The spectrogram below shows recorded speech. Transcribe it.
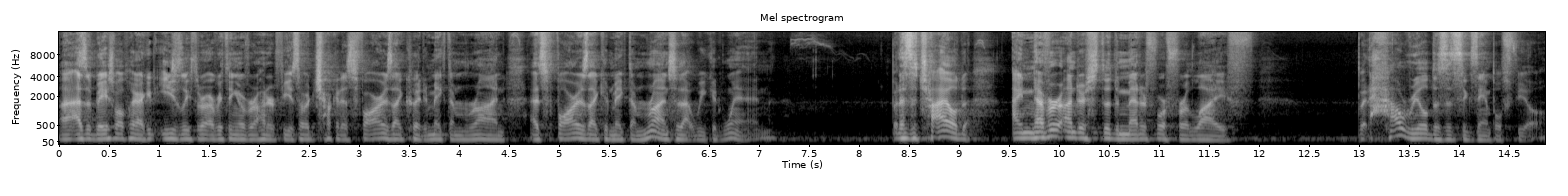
Uh, as a baseball player, I could easily throw everything over 100 feet, so I would chuck it as far as I could and make them run as far as I could make them run so that we could win. But as a child, I never understood the metaphor for life. But how real does this example feel?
